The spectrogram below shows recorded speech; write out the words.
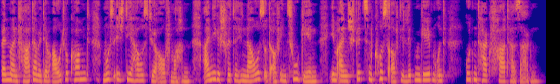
Wenn mein Vater mit dem Auto kommt, muss ich die Haustür aufmachen, einige Schritte hinaus und auf ihn zugehen, ihm einen spitzen Kuss auf die Lippen geben und Guten Tag, Vater sagen.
